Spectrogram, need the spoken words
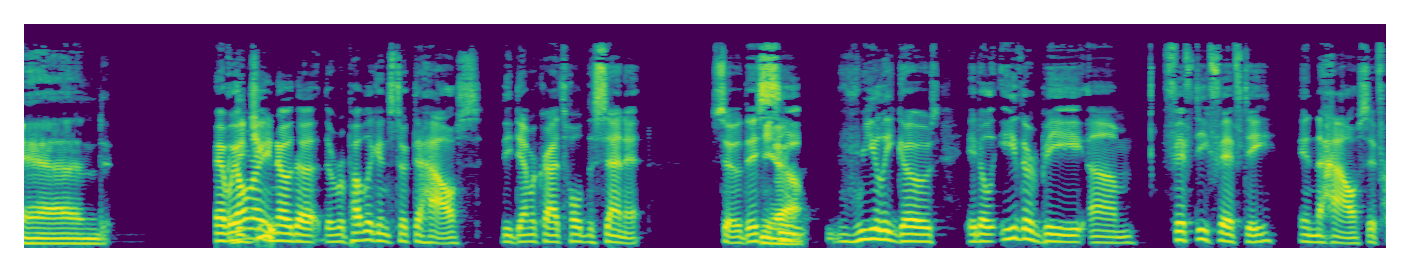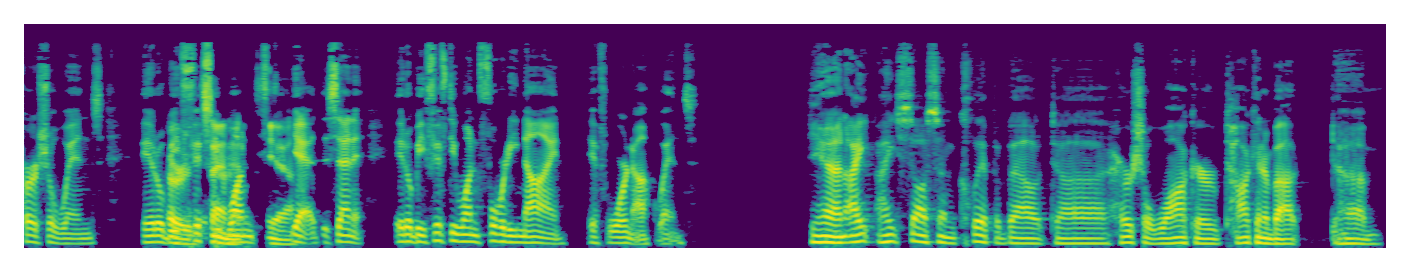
and yeah, we already you, know the the Republicans took the House, the Democrats hold the Senate. So this yeah. seat really goes, it'll either be um 50-50 in the House if Herschel wins. It'll be 51 Senate, yeah. yeah, at the Senate. It'll be 51-49 if Warnock wins. Yeah, and I I saw some clip about uh, Herschel Walker talking about um,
